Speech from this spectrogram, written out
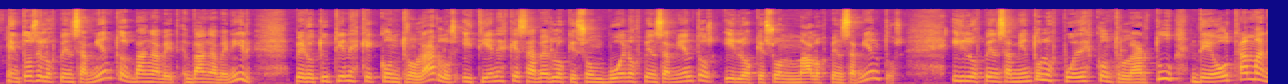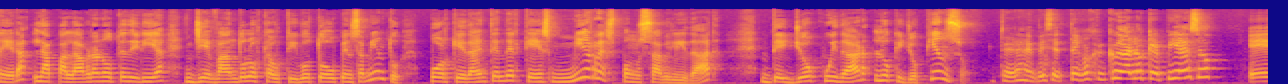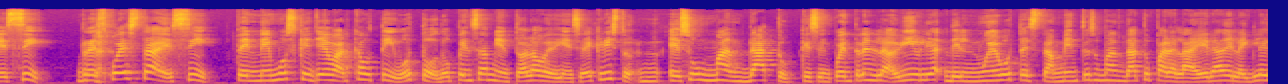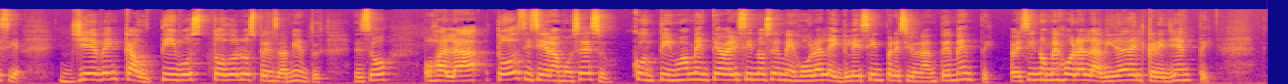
Entonces los pensamientos van a, van a venir, pero tú tienes que controlarlos y tienes que saber lo que son buenos pensamientos y lo que son malos pensamientos. Y los pensamientos los puedes controlar tú. De otra manera, la palabra no te diría llevándolos cautivos todo pensamiento, porque da a entender que es mi responsabilidad de yo cuidar lo que yo pienso. Entonces la gente dice, ¿tengo que cuidar lo que pienso? Eh, sí. Respuesta es sí tenemos que llevar cautivo todo pensamiento a la obediencia de Cristo. Es un mandato que se encuentra en la Biblia del Nuevo Testamento, es un mandato para la era de la iglesia. Lleven cautivos todos los pensamientos. Eso, ojalá todos hiciéramos eso, continuamente a ver si no se mejora la iglesia impresionantemente, a ver si no mejora la vida del creyente.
